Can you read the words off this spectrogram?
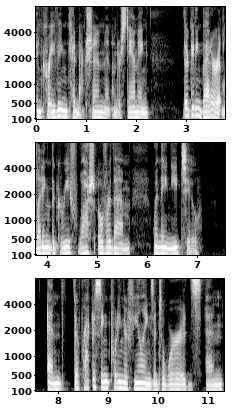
and craving connection and understanding, they're getting better at letting the grief wash over them when they need to. And they're practicing putting their feelings into words and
